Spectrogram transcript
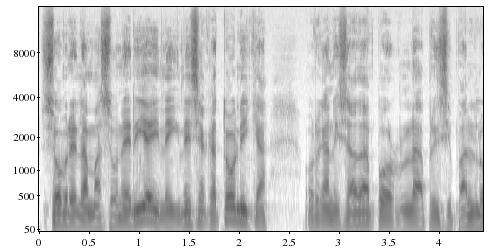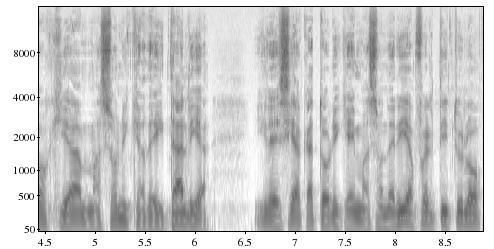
sobre la masonería y la Iglesia Católica organizada por la principal logia masónica de Italia Iglesia Católica y Masonería fue el título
